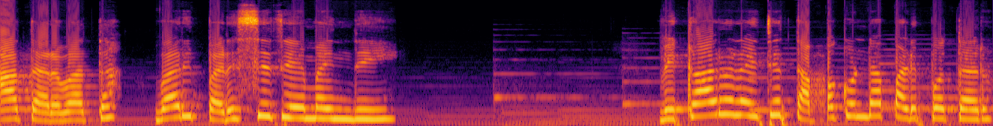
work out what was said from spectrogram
ఆ తర్వాత వారి పరిస్థితి ఏమైంది? వికారులైతే తప్పకుండా పడిపోతారు.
